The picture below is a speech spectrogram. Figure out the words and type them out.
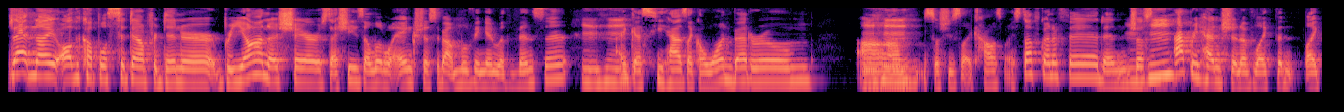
that night, all the couples sit down for dinner. Brianna shares that she's a little anxious about moving in with Vincent. Mhm. I guess he has like a one bedroom. Um, Mm-hmm. so she's like, "How's my stuff gonna fit?" And just Mhm. apprehension of like the like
